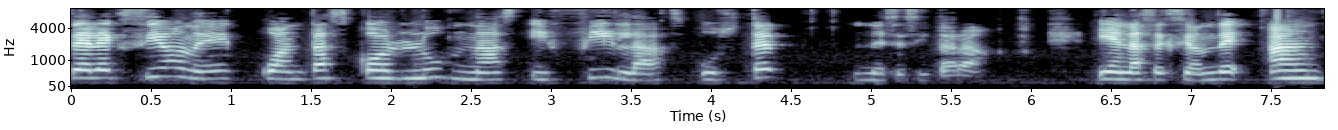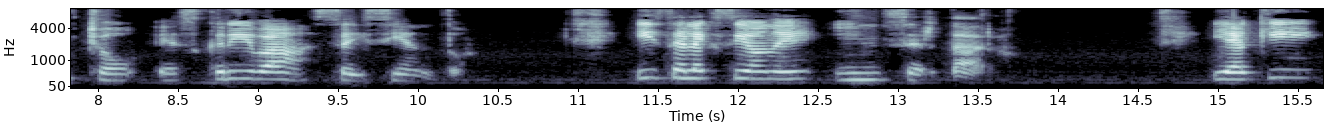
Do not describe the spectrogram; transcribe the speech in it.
Seleccione cuántas columnas y filas usted necesitará. Y en la sección de ancho escriba 600. Y seleccione insertar. Y aquí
